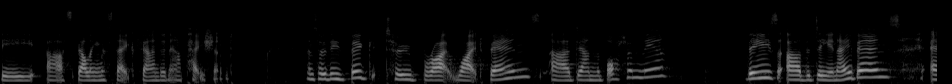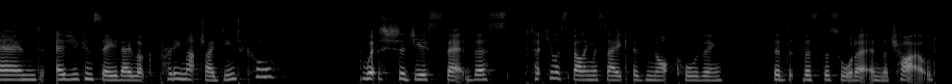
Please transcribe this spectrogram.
the uh, spelling mistake found in our patient. And so these big two bright white bands uh, down the bottom there these are the DNA bands, and as you can see, they look pretty much identical, which suggests that this particular spelling mistake is not causing the, this disorder in the child.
